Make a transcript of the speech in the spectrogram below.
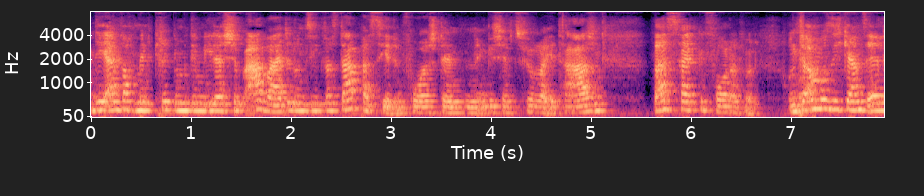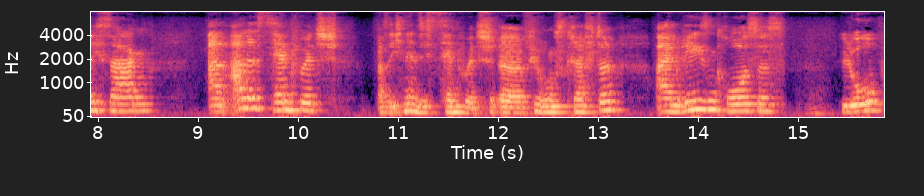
die einfach mitkriegt und mit dem Leadership arbeitet und sieht, was da passiert in Vorständen, in Geschäftsführeretagen, was halt gefordert wird. Und da muss ich ganz ehrlich sagen, an alle Sandwich, also ich nenne sie Sandwich-Führungskräfte, äh, ein riesengroßes Lob,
